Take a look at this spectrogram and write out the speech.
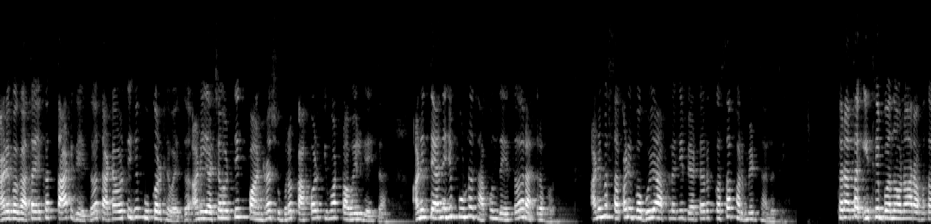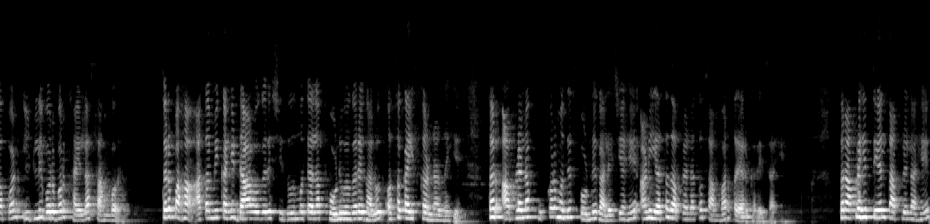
आणि बघा आता एका ताट घ्यायचं ताटावरती हे कुकर ठेवायचं आणि याच्यावरती एक पांढरा शुभ्र कापड किंवा टॉवेल घ्यायचा आणि त्याने हे पूर्ण झाकून द्यायचं रात्रभर. आणि मग सकाळी बघूया आपलं हे बॅटर कसं फर्मेट झालं ते. तर आता इथे बनवणार आहोत आपण इडलीबरोबर खायला सांबर. तर पहा आता मी काही डाळ वगैरे शिजवून मग त्याला फोडणी वगैरे घालून असं काहीच करणार नाही आहे तर आपल्याला कुकरमध्येच फोडणी घालायची आहे आणि यातच आपल्याला तो सांबार तयार करायचा आहे. तर आपलं हे तेल तापलेलं आहे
